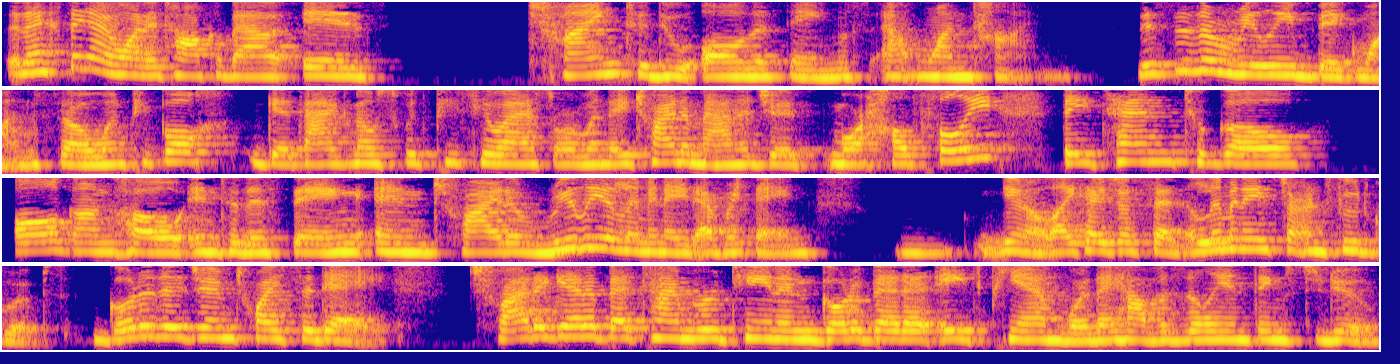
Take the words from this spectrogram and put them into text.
The next thing I want to talk about is trying to do all the things at one time. This is a really big one. So when people get diagnosed with PCOS or when they try to manage it more healthfully, they tend to go all gung ho into this thing and try to really eliminate everything. You know, like I just said, eliminate certain food groups, go to the gym twice a day, try to get a bedtime routine and go to bed at 8 p.m. where they have a zillion things to do.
